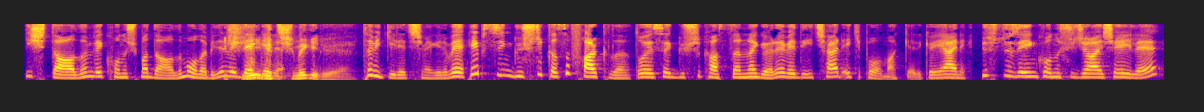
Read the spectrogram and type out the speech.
iş dağılım ve konuşma dağılımı olabilir ve İşine dengeli. iletişime geliyor yani. Tabii ki iletişime geliyor ve hepsinin güçlü kası farklı. Dolayısıyla güçlü kaslarına göre ve de içeride ekip olmak gerekiyor. Yani üst düzeyin konuşacağı şeyle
